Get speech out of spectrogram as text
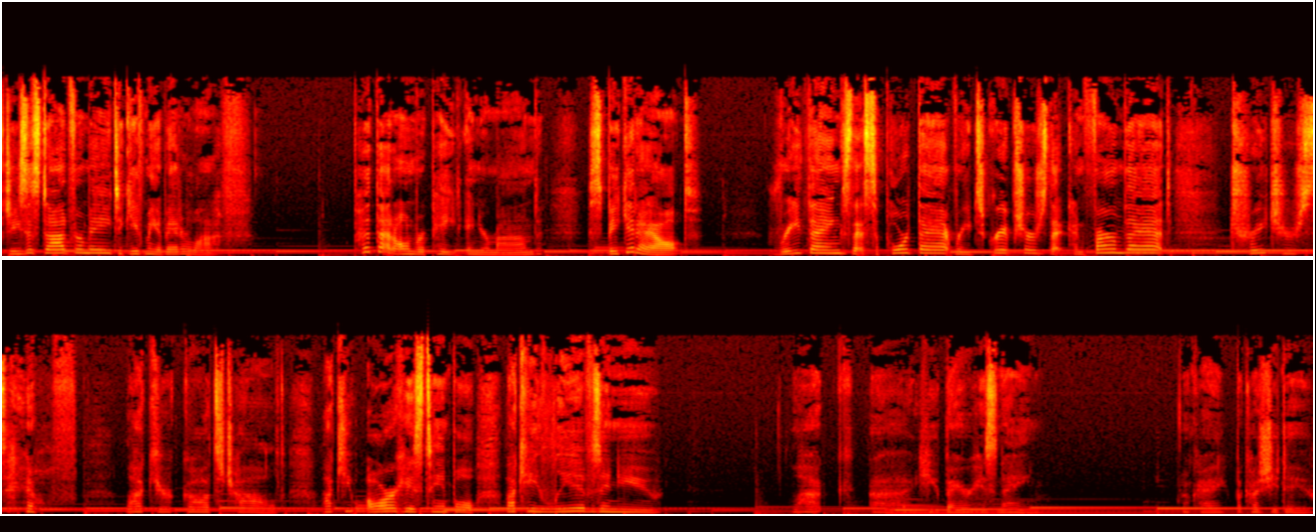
Jesus died for me to give me a better life. Put that on repeat in your mind. Speak it out. Read things that support that, read scriptures that confirm that. Treat yourself like you're God's child, like you are His temple, like He lives in you, like uh, you bear His name. Okay? Because you do.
